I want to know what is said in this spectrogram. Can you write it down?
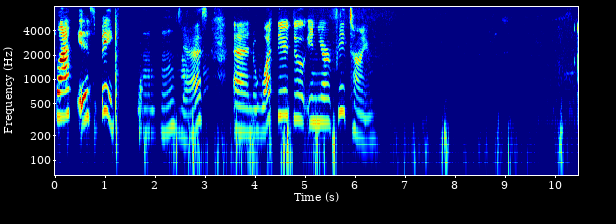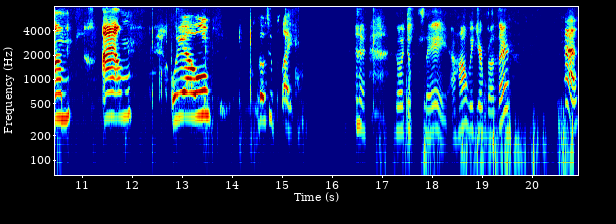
class is big. mhm, yes. And what do you do in your free time? Um, I um will go to play. Go to play. Uh-huh, with your brother? Yes.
